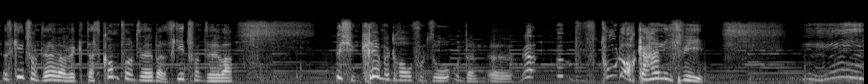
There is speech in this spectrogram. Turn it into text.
Das geht von selber weg. Das kommt von selber. Das geht von selber. Bisschen Creme drauf und so. Und dann, äh, ja, tut auch gar nicht weh. Okay.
